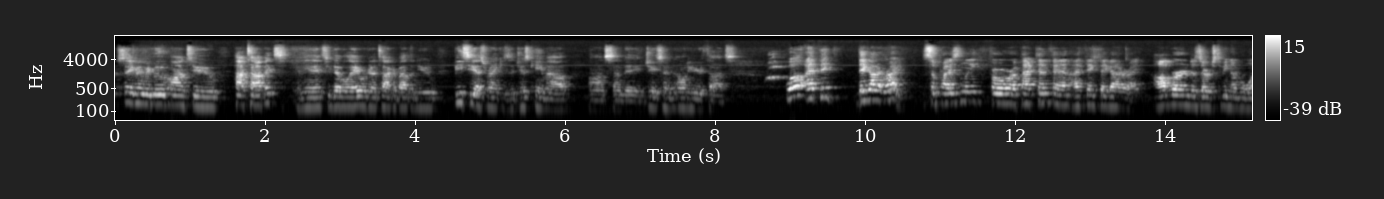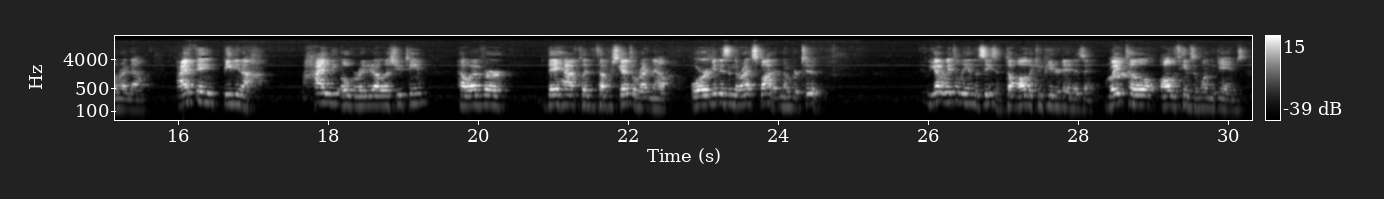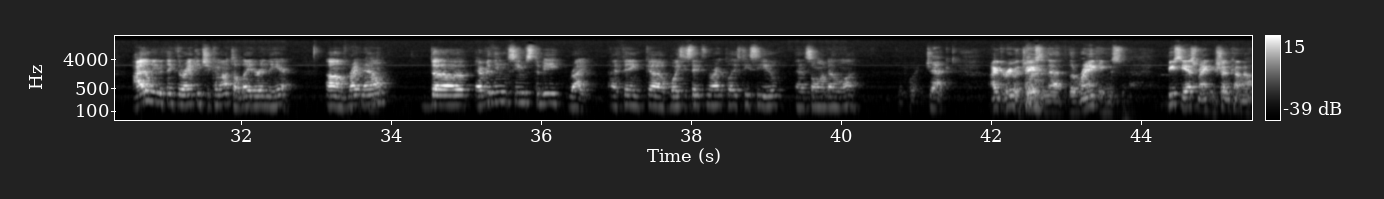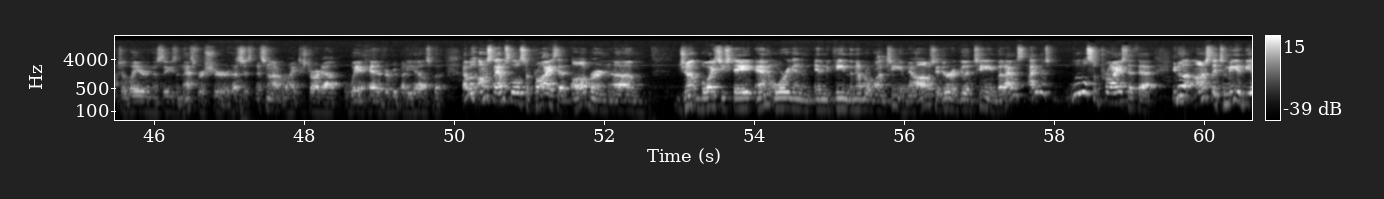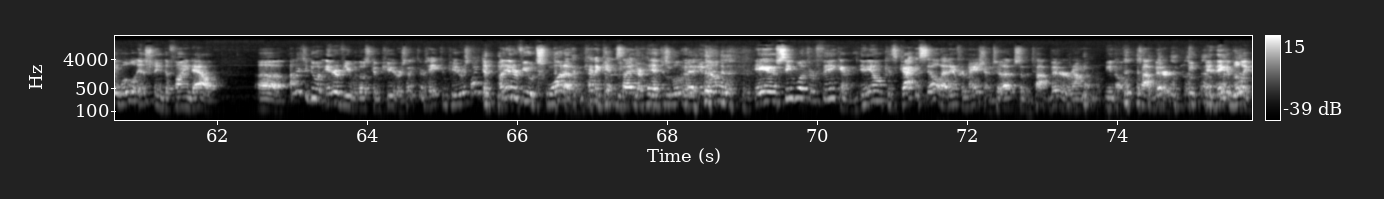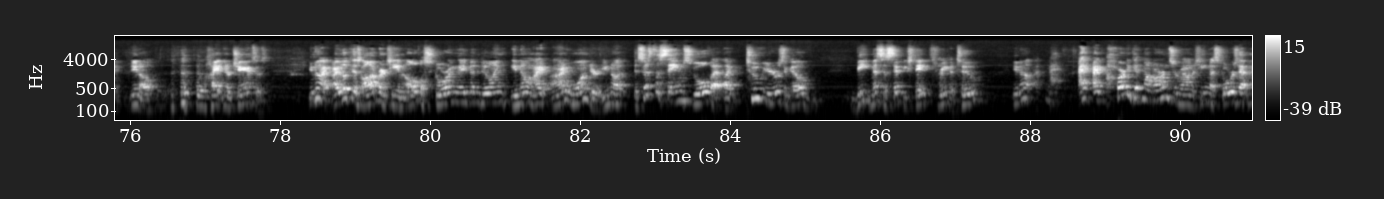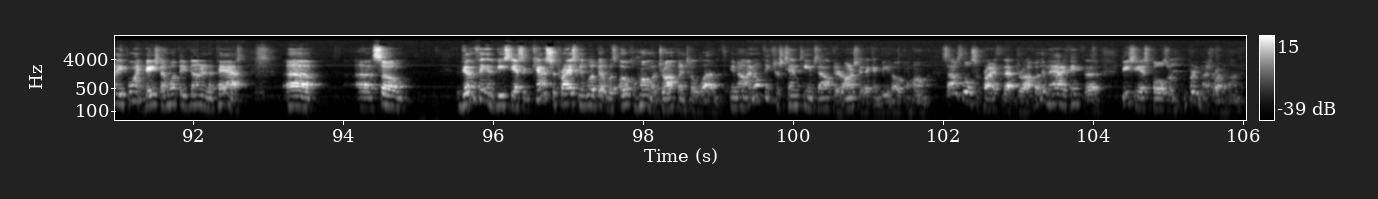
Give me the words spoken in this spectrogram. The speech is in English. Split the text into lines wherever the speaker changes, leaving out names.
segment, we move on to hot topics in the NCAA. We're going to talk about the new BCS rankings that just came out on Sunday. Jason, I want to hear your thoughts.
Well, I think they got it right. Surprisingly, for a Pac-10 fan, I think they got it right. Auburn deserves to be number one right now. I think beating a highly overrated LSU team, however, they have played the tougher schedule right now. Oregon is in the right spot at number two we got to wait till the end of the season, till all the computer data is in. Wait till all the teams have won the games. I don't even think the rankings should come out till later in the year. Um, right now, the everything seems to be right. I think uh, Boise State's in the right place, TCU, and so on down the line.
Good point. Jack?
I agree with Jason that the rankings, BCS rankings shouldn't come out till later in the season, that's for sure. That's just that's not right to start out way ahead of everybody else. But I was honestly I was a little surprised that Auburn um, jumped Boise State and Oregon and became the number one team. Now, obviously, they're a good team, but I was I was a little surprised at that. You know, honestly, to me, it'd be a little interesting to find out. Uh, I'd like to do an interview with those computers. I think there's eight computers. I'd like to interview each one of them, kind of get inside their head just a little bit, you know, and see what they're thinking. You know, because I can sell that information to some of the top bidder around, you know, top bidder, and they could really, you know, heighten their chances. You know, I, I, look at this Auburn team and all the scoring they've been doing, you know, and I, I wonder, you know, is this the same school that like two years ago beat Mississippi State 3 to 2? You know, I, I, I hard to get my arms around a team that scores that many points based on what they've done in the past. Uh, uh, so, the other thing in the BCS that kind of surprised me a little bit was Oklahoma dropping to 11th. You know, I don't think there's 10 teams out there, honestly, that can beat Oklahoma. So I was a little surprised at that drop. Other than that, I think the BCS polls are pretty much right on.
